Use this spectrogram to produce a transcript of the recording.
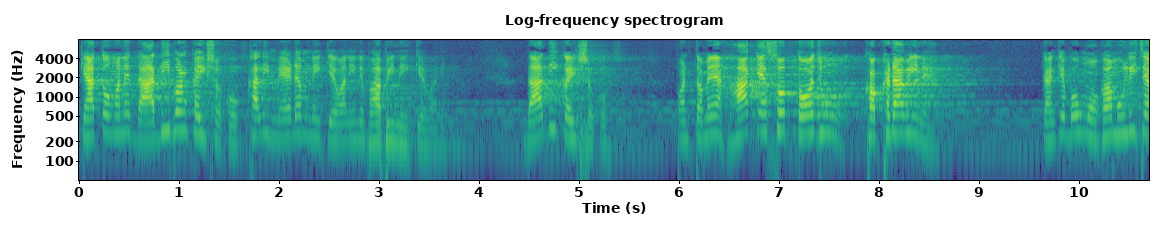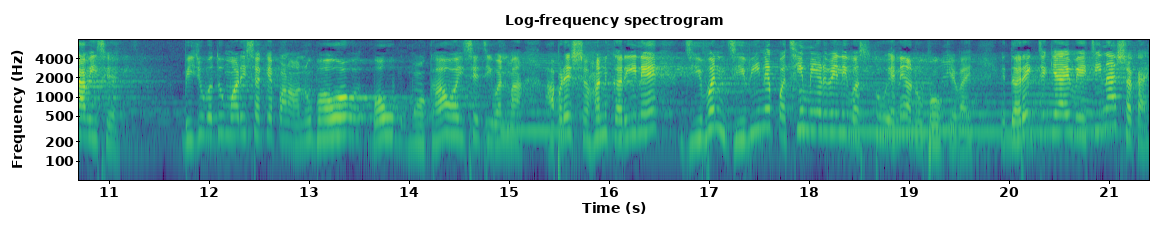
ક્યાં તો મને દાદી પણ કહી શકો. ખાલી મેડમ નહીં કહેવાની ને ભાભી નહીં કહેવાની. દાદી કહી શકો. પણ તમે હા કહેશો તો જ હું ખખડાવીને. કારણ કે બહુ મોંઘા મૂલી ચાવી છે. બીજું બધું મળી શકે, પણ અનુભવો બહુ મોંઘા હોય છે જીવનમાં. આપણે સહન કરીને જીવન જીવીને પછી મેળવેલી વસ્તુ એને અનુભવ કહેવાય. એ દરેક જગ્યાએ વેચી ના શકાય.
